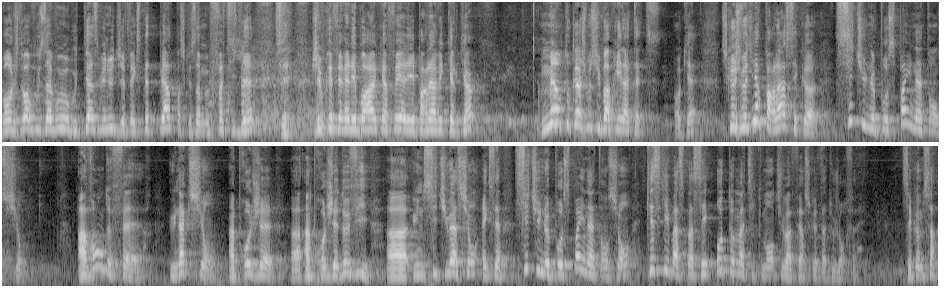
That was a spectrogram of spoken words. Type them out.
Bon, je dois vous avouer, au bout de 15 minutes, j'ai fait exprès de perdre parce que ça me fatiguait. J'ai préféré aller boire un café, aller parler avec quelqu'un. Mais en tout cas, je ne me suis pas pris la tête. ok? Ce que je veux dire par là, c'est que si tu ne poses pas une intention avant de faire une action, un projet, euh, un projet de vie, euh, une situation, etc., si tu ne poses pas une intention, qu'est-ce qui va se passer? Automatiquement, tu vas faire ce que tu as toujours fait. C'est comme ça.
